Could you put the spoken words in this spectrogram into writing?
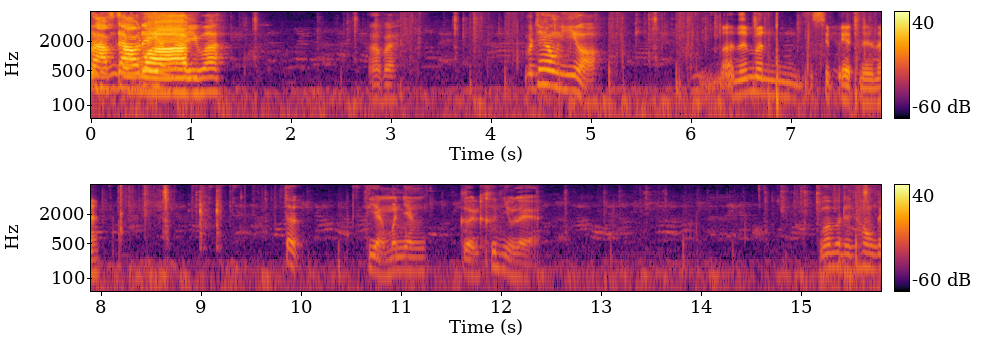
สามดาวได้ยังไงวะเอาไป มันใช่ห้องนี้เหรออันนั้นมันสิบเอ็ดเลยนะ แต่เสียงมันยังเกิดขึ้นอยู่เลยอะว่ามันเป็นห้องใก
